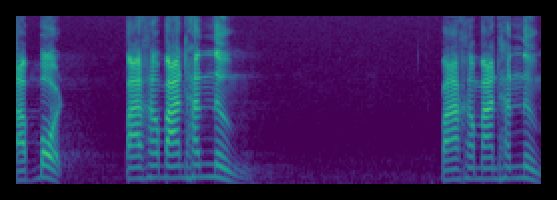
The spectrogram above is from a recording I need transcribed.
รับบท ป้าข้างบ้านท่านหนึ่งป้าข้างบ้านท่านหนึ่ง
